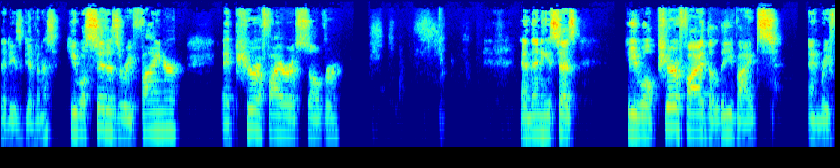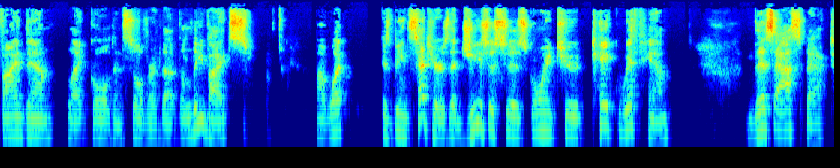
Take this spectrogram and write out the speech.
that He's given us. He will sit as a refiner, a purifier of silver. And then He says, He will purify the Levites and refine them like gold and silver. The, the Levites, uh, what is being said here is that Jesus is going to take with him this aspect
